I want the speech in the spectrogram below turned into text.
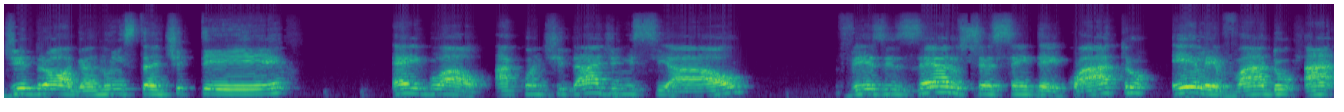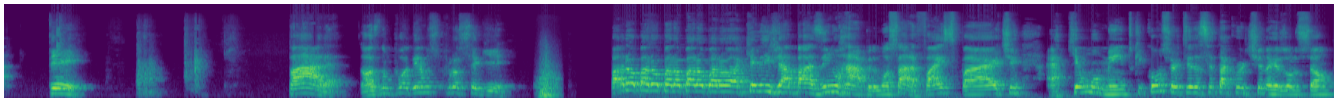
de droga no instante T é igual à quantidade inicial vezes 0,64 elevado a T. Para, nós não podemos prosseguir. Parou, parou, parou, parou, parou. Aquele jabazinho rápido, moçada, faz parte. Aqui é um momento que com certeza você está curtindo a resolução.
